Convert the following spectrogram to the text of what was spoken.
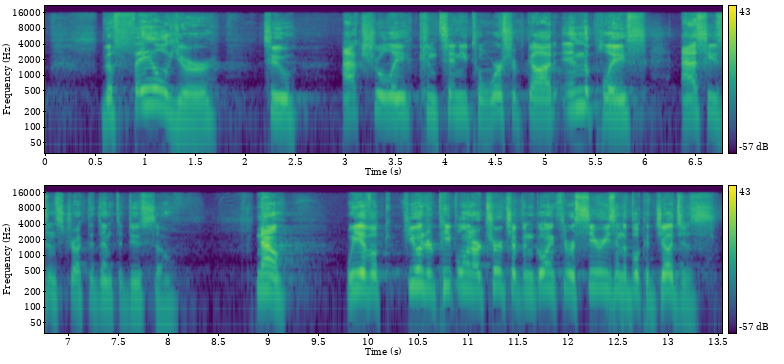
the failure to actually continue to worship God in the place as He's instructed them to do so. Now, we have a few hundred people in our church have been going through a series in the book of Judges.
